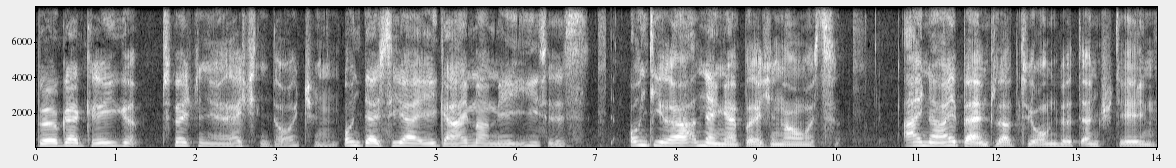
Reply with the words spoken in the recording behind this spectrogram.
Bürgerkriege zwischen den rechten Deutschen und der CIA-Geheimarmee ISIS und ihre Anhänger brechen aus. Eine Hyperinflation wird entstehen.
